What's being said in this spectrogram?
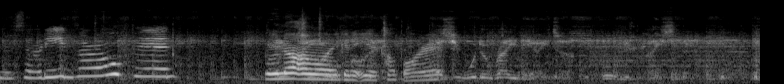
The sardines are open. You know I'm only gonna eat a couple, right? As you would a radiator before replacing it.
